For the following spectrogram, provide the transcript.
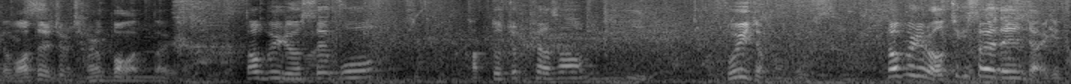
나 와드를 좀 잘못 박았다 이거 W 쓰고 각도 좁혀서 E 보이죠 방금? W를 어떻게 써야 되는지 알겠죠?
